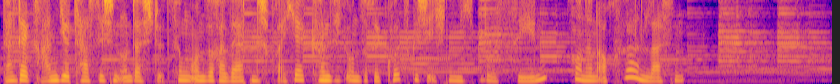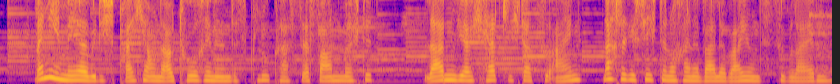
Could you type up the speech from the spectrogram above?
Dank der grandiotastischen Unterstützung unserer werten Sprecher können sich unsere Kurzgeschichten nicht bloß sehen, sondern auch hören lassen. Wenn ihr mehr über die Sprecher und Autorinnen des Cluecasts erfahren möchtet, laden wir euch herzlich dazu ein, nach der Geschichte noch eine Weile bei uns zu bleiben.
